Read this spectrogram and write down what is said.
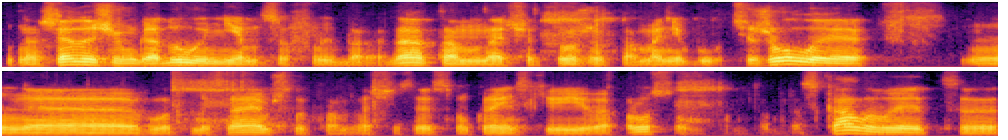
В следующем году у немцев выборы, да, там, значит, тоже там они будут тяжелые, Э, вот мы знаем, что там, значит, соответственно, украинский вопрос он раскалывает, э,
